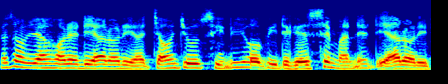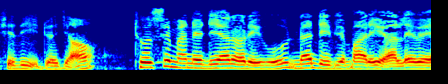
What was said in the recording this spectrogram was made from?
ြတ်စွာဘုရားဟောတဲ့တရားတော်တွေဟာကြောင်းကျိုးစီလျော်ပြီးတကယ်စစ်မှန်တဲ့တရားတော်တွေဖြစ်သည့်အတွက်ကြောင့်ထိုစစ်မှန်တဲ့တရားတော်တွေကိုနတ်တွေပြမတွေကလည်းပဲ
